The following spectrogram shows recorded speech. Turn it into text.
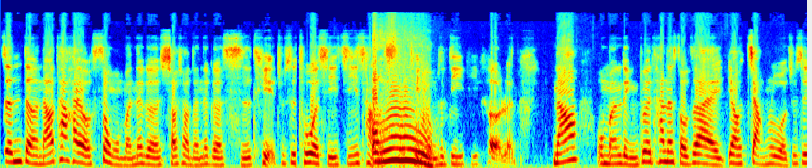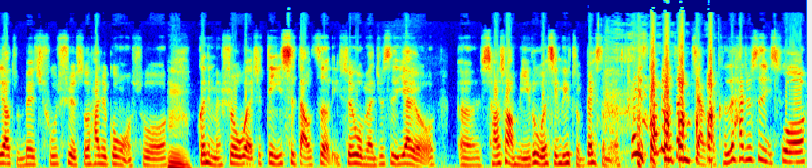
真的。然后他还有送我们那个小小的那个磁铁，就是土耳其机场的磁铁，哦因为我们是第一批客人。然后我们领队他那时候在要降落，就是要准备出去的时候，他就跟我说：“嗯跟你们说，我也是第一次到这里，所以我们就是要有呃小小迷路的心理准备什么的。”他也他没有这样讲啊，可是他就是说。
